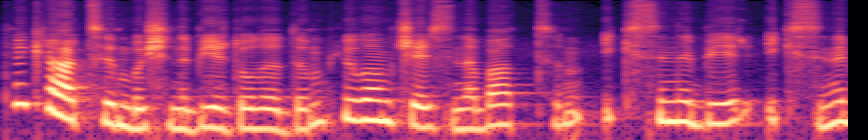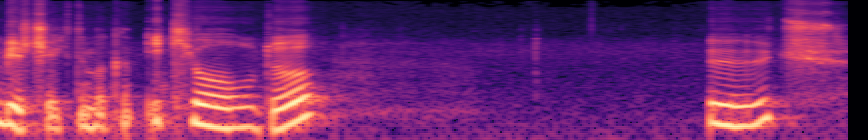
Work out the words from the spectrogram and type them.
Tekrar tığın başını bir doladım. Yuvam içerisine battım. İkisini bir, ikisini bir çektim. Bakın iki oldu. Üç,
